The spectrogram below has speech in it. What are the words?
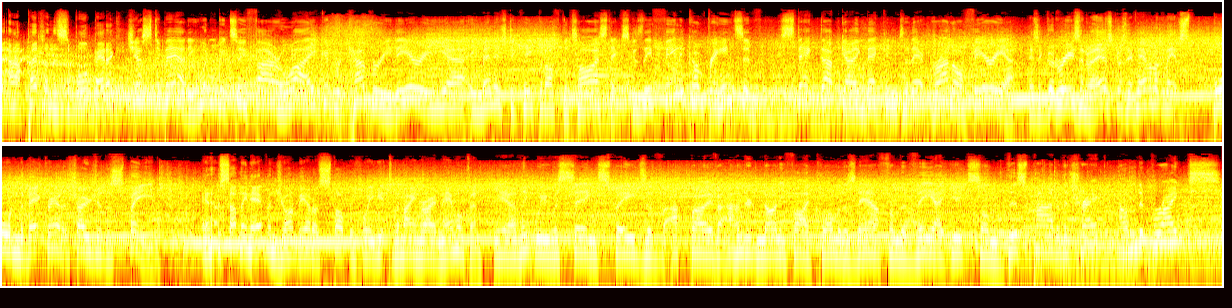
uh, pit in the support paddock. Just about. He wouldn't be too far away. Good recovery there. He, uh, he managed to keep it off the tyre sticks because they're fairly comprehensive, stacked up going back into that runoff area. There's a good reason for that, because if you have a look at that board in the background, it shows you the speed. And if something happens, you want to be able to stop before you get to the main road in Hamilton. Yeah, I think we were seeing speeds of up over 195 kilometres now from the V8 Utes on this part of the track. Under brakes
